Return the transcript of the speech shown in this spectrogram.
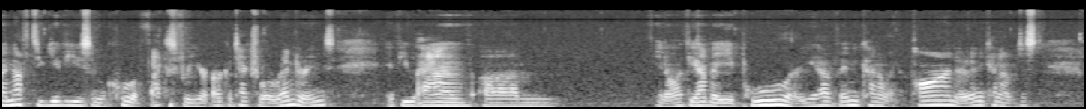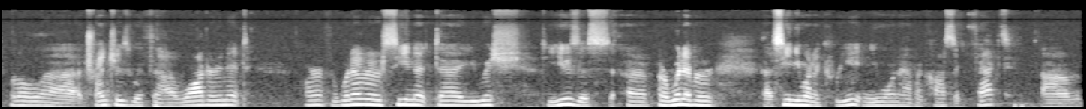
enough to give you some cool effects for your architectural renderings. If you have, um, you know, if you have a pool or you have any kind of like pond or any kind of just little uh, trenches with uh, water in it, or whatever scene that uh, you wish to use this, uh, or whatever uh, scene you want to create and you want to have a caustic effect. Um,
